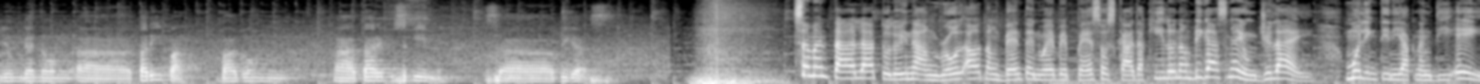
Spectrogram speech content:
yung ganong uh, taripa, bagong uh, tariff scheme sa bigas. Samantala, tuloy na ang rollout ng 29 pesos kada kilo ng bigas ngayong July. Muling tiniyak ng DA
